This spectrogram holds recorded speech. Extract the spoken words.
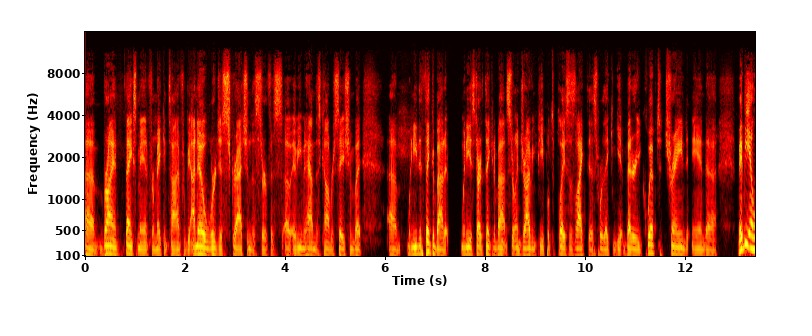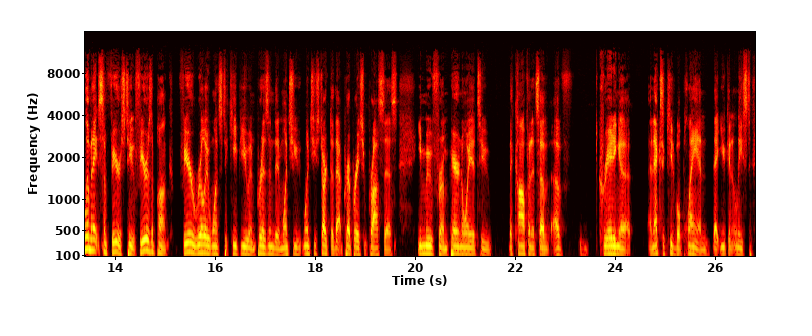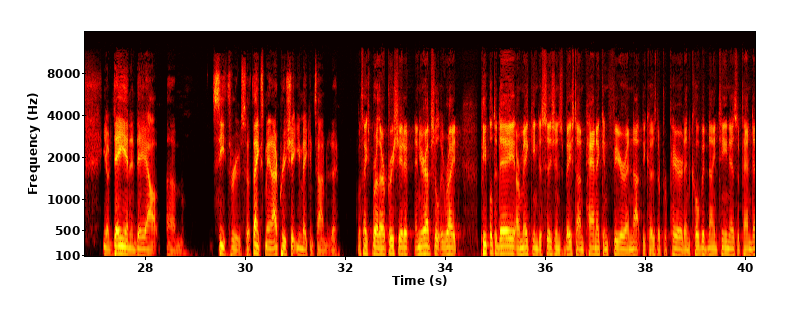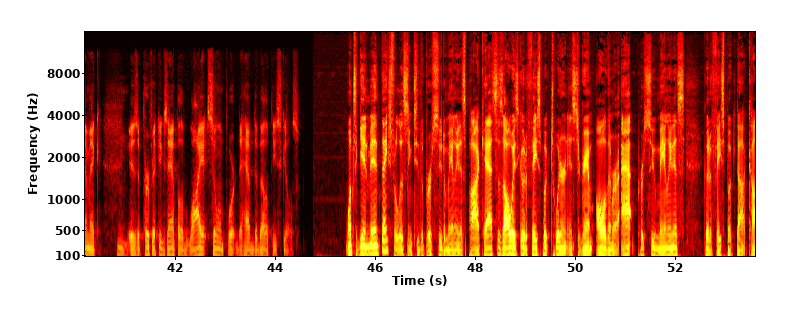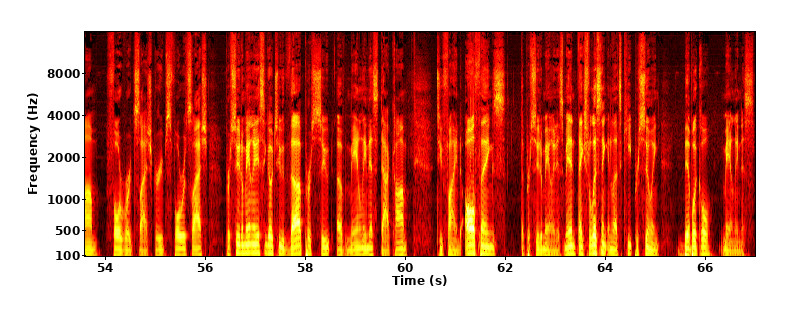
uh, Brian, thanks, man, for making time for me. I know we're just scratching the surface of, of even having this conversation, but um, we need to think about it. We need to start thinking about and certainly driving people to places like this where they can get better equipped, trained, and uh, maybe eliminate some fears too. Fear is a punk. Fear really wants to keep you imprisoned and once you once you start to that preparation process you move from paranoia to the confidence of of creating a an executable plan that you can at least you know day in and day out um, see through. So thanks man. I appreciate you making time today. Well thanks brother. I appreciate it. And you're absolutely right people today are making decisions based on panic and fear and not because they're prepared and covid-19 as a pandemic hmm. is a perfect example of why it's so important to have developed these skills once again, men, thanks for listening to the Pursuit of Manliness podcast. As always, go to Facebook, Twitter, and Instagram. All of them are at Pursue Manliness. Go to facebook.com forward slash groups forward slash Pursuit of Manliness and go to thepursuitofmanliness.com to find all things the pursuit of manliness. Men, thanks for listening, and let's keep pursuing biblical manliness.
